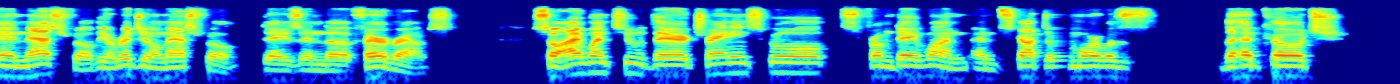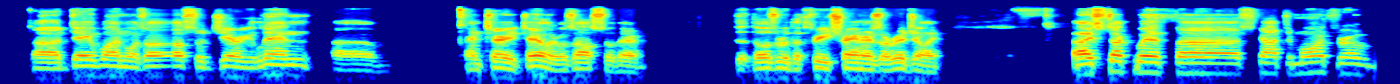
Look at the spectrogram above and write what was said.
oh. in Nashville, the original Nashville days in the fairgrounds. So I went to their training school from day one, and Scott D'Amore was the head coach. Uh, day one was also Jerry Lynn, uh, and Terry Taylor was also there. Th- those were the three trainers originally. I stuck with uh, Scott D'Amore through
